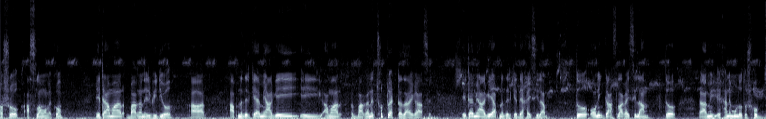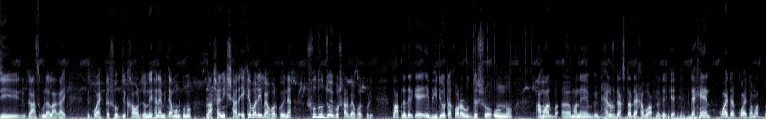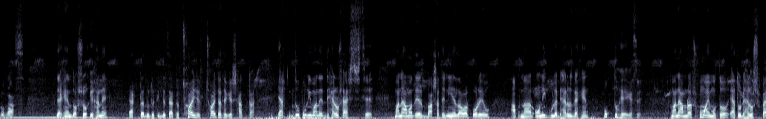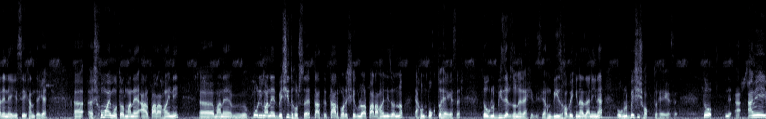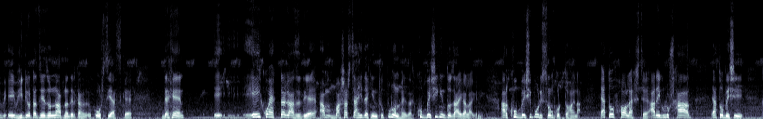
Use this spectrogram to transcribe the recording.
দর্শক, আসসালামু আলাইকুম। এটা আমার বাগানের ভিডিও। আর আপনাদেরকে আমি আগেই এই আমার বাগানের ছোট্ট একটা জায়গা আছে। এটা আমি আগে আপনাদেরকে দেখাইছিলাম। তো অনেক গাছ লাগাইছিলাম। তো আমি এখানে মূলত সবজি গাছগুলা লাগাই। কয়েকটা সবজি খাওয়ার জন্য। এখানে আমি তেমন কোনো রাসায়নিক সার একেবারেই ব্যবহার করি না। শুধু জৈব সার ব্যবহার করি। তো আপনাদেরকে এই ভিডিওটা করার উদ্দেশ্য অন্য আমার মানে ঢেঁড়স গাছটা দেখাবো আপনাদেরকে। দেখেন, কয়টা কয়টা মাত্র গাছ? দেখেন দর্শক, এখানে একটা, দুটো, তিনটে, চারটা, ছয়, ছয়টা থেকে সাতটা। এত পরিমাণে ঢেঁড়স আসছে মানে আমাদের বাসাতে নিয়ে যাওয়ার পরেও আপনার অনেকগুলো ঢেঁড়স দেখেন পোক্ত হয়ে গেছে। মানে আমরা সময় মতো এত ঢেঁড়স পেরে নিয়ে গেছি এখান থেকে। সময় মতো মানে আর পারা হয়নি। মানে পরিমাণের বেশি ধরছে, তাতে তারপরে সেগুলো আর পারা হয়নি জন্য এখন পোক্ত হয়ে গেছে। তো ওগুলো বীজের জন্য রেখে দিছি। এখন বীজ হবে কিনা জানি না, ওগুলো বেশি শক্ত হয়ে গেছে। তো আমি এই এই ভিডিওটা যে জন্য আপনাদের করছি আজকে, দেখেন এই কয়েকটা গাছ দিয়ে বাসার চাহিদা কিন্তু পূরণ হয়ে যায়। খুব বেশি কিন্তু জায়গা লাগেনি। আর খুব বেশি পরিশ্রম করতে হয় না। এত ফল আসছে, আর এগুলো স্বাদ এত বেশি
